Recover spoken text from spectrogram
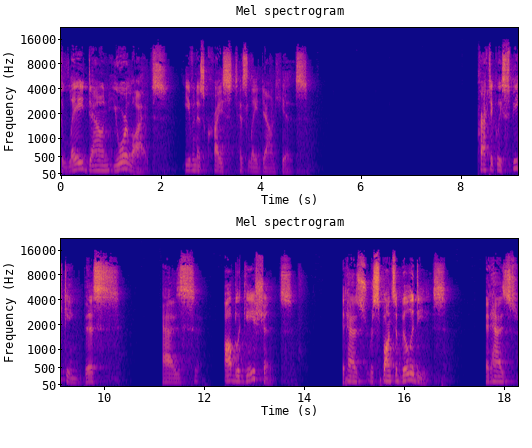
To lay down your lives, even as Christ has laid down his. Practically speaking, this has obligations it has responsibilities. It has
